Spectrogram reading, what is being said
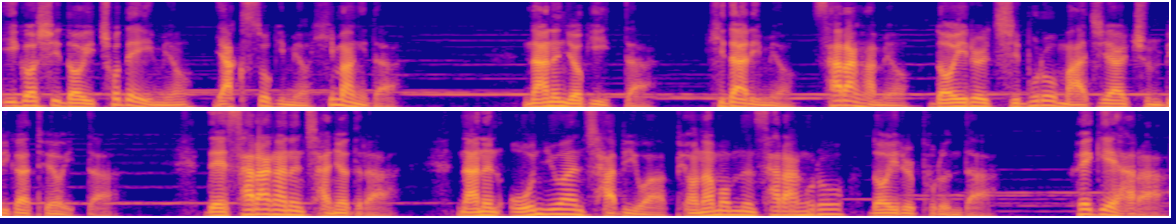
이것이 너희 초대이며 약속이며 희망이다. 나는 여기 있다. 기다리며 사랑하며 너희를 집으로 맞이할 준비가 되어 있다. 내 사랑하는 자녀들아, 나는 온유한 자비와 변함없는 사랑으로 너희를 부른다. 회개하라.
